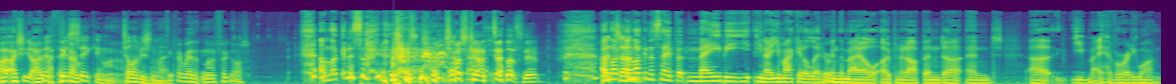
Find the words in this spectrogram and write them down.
I actually, I, Who- I think I, sick in television I land? think I read it and I forgot. I'm not going to say it. Josh can't tell us now. I'm not, um, not going to say it, but maybe you know you might get a letter in the mail, open it up, and uh, and uh, you may have already won.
